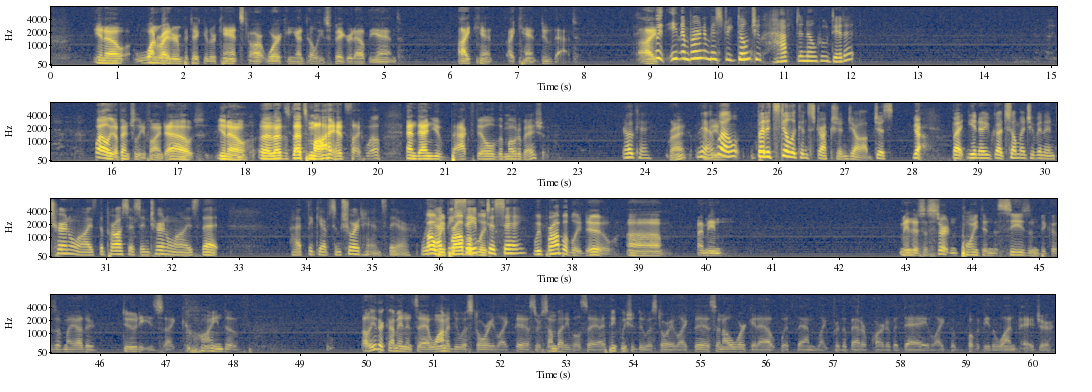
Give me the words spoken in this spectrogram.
you know, one writer in particular can't start working until he's figured out the end. I can't. I can't do that. I But in a murder mystery, don't you have to know who did it? Well, eventually you find out. You know, uh, that's that's my. It's like well, and then you backfill the motivation, Okay. right? I Yeah. mean, well, but it's still a construction job. Just Yeah. But you know, you've got so much of it internalized, the process internalized that I think you have some shorthands there. Would Oh, that we be probably- safe to say? We probably do. Uh, I mean, I mean, there's a certain point in the season because of my other duties. I kind of, I'll either come in and say I want to do a story like this, or somebody will say I think we should do a story like this, and I'll work it out with them, like for the better part of a day, like the, what would be the one pager.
